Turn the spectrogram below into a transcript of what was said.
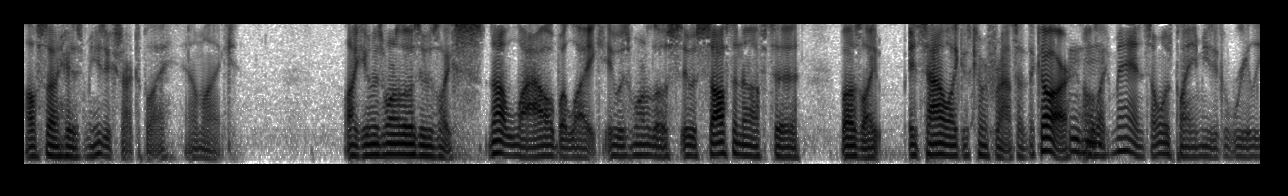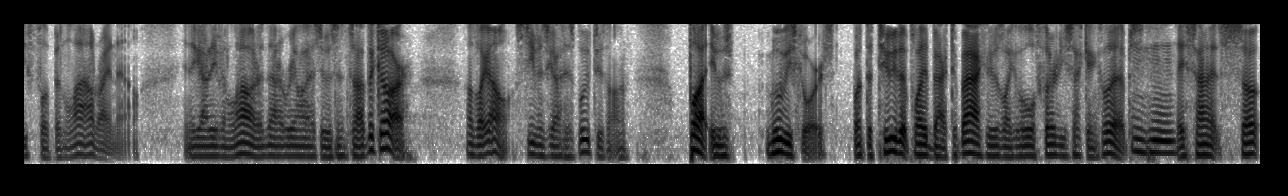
all of a sudden I hear this music start to play, and I'm like. Like it was one of those. It was like not loud, but like it was one of those. It was soft enough to, but I was like, it sounded like it was coming from outside the car. I Mhm. was like, man, someone was playing music really flipping loud right now. And it got even louder. And then I realized it was inside the car. I was like, oh, Steven's got his Bluetooth on. But it was movie scores. But the two that played back to back, it was like little 30 second clips. mm-hmm. They sounded so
